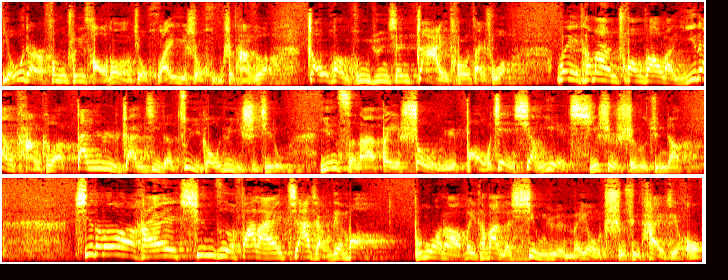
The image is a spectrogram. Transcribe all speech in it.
有点风吹草动就怀疑是虎式坦克，召唤空军先炸一通再说。魏特曼创造了一辆坦克单日战绩的最高历史记录，因此呢，被授予宝剑相叶骑士十字勋章。希特勒还亲自发来嘉奖电报。不过呢，魏特曼的幸运没有持续太久。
